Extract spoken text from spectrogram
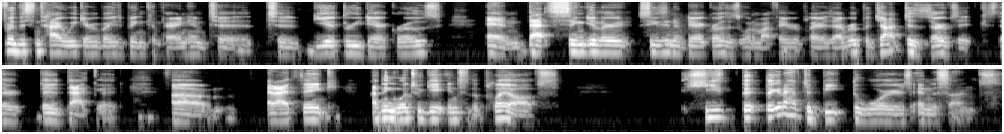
for this entire week everybody's been comparing him to to year three Derrick Rose and that singular season of Derrick Rose is one of my favorite players ever. But Jot deserves it because they're they're that good. Um, and I think I think once we get into the playoffs, he they're gonna have to beat the Warriors and the Suns,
